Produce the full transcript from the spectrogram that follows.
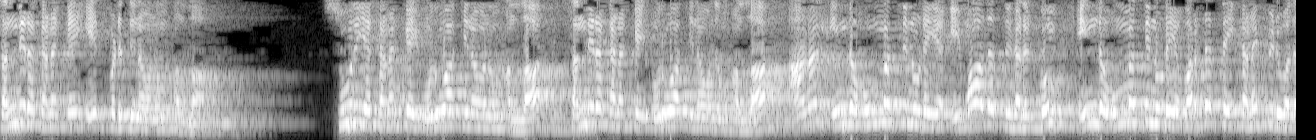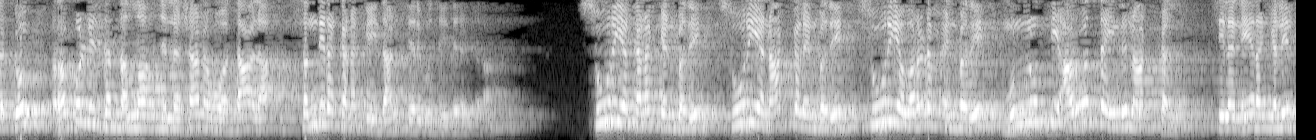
சந்திர கணக்கை ஏற்படுத்தினவனும் அல்லாஹ். சூரிய கணக்கை உருவாக்கினவனும் அல்லா சந்திர கணக்கை உருவாக்கினவனும் அல்லா ஆனால் இந்த உம்மத்தினுடைய இவாதத்துகளுக்கும் இந்த உம்மத்தினுடைய வருடத்தை கணக்கிடுவதற்கும் ரபுல் இசத் அல்லாஹ் சந்திர கணக்கை தான் தேர்வு செய்திருக்கிறார். சூரிய கணக்கு என்பது சூரிய நாட்கள் என்பது சூரிய வருடம் என்பது முன்னூத்தி அறுபத்தைந்து நாட்கள். சில நேரங்களில்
